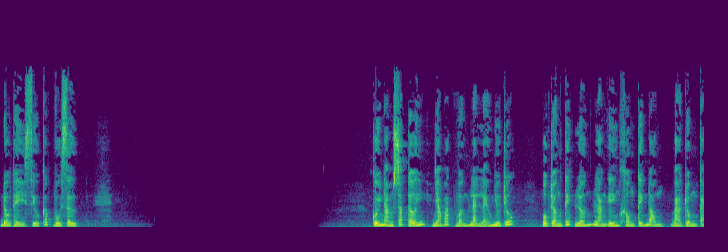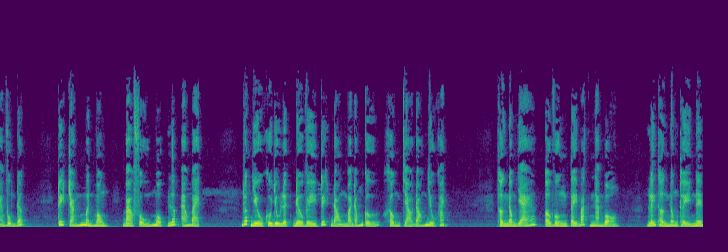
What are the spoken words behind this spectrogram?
Đô thị siêu cấp vô sư. Cuối năm sắp tới, Giao Bắc vẫn lạnh lẽo như trước. Một trận tuyết lớn lặng yên không tiếng động, bao trùm cả vùng đất. Tuyết trắng mênh mông, bao phủ một lớp áo bạc. Rất nhiều khu du lịch đều vì tuyết động mà đóng cửa, không chào đón du khách. Thần nông giá ở vùng Tây Bắc Nam Bộ, lấy thần nông thị nếm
